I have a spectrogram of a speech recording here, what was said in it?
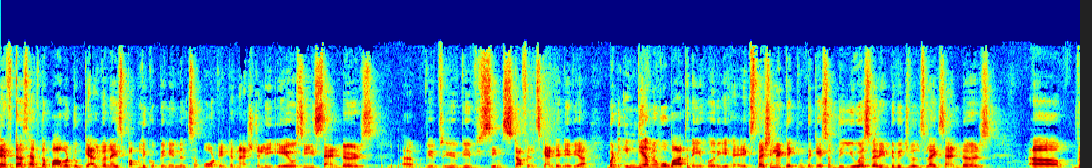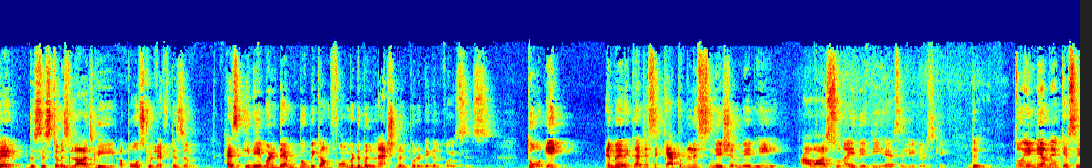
left does have the power to galvanize public opinion and support internationally AOC Sanders uh, we've, we've seen stuff in Scandinavia but India में वो बात नहीं हो रही है especially taking the case of the US where individuals like Sanders uh, where the system is largely opposed to leftism has enabled them to become formidable national political voices. तो एक अमेरिका जैसे कैपिटलिस्ट नेशन में भी आवाज़ सुनाई देती है ऐसे लीडर्स की तो इंडिया में कैसे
